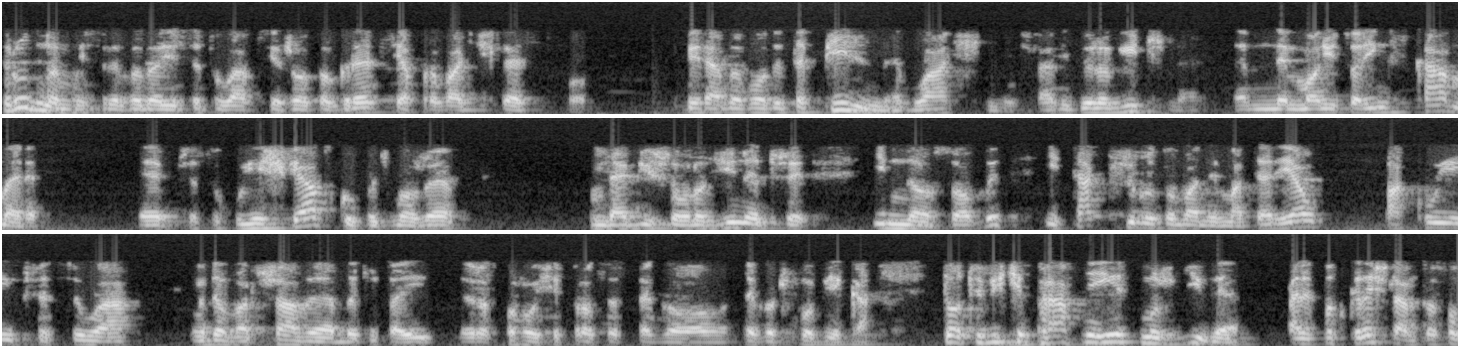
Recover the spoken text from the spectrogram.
trudno mi sobie wyobrazić sytuację, że oto Grecja prowadzi śledztwo zbiera dowody te pilne właśnie, ślady biologiczne, monitoring z kamer, e, przesłuchuje świadków, być może najbliższą rodzinę czy inne osoby i tak przygotowany materiał pakuje i przesyła do Warszawy, aby tutaj rozpoczął się proces tego, tego człowieka. To oczywiście prawnie jest możliwe, ale podkreślam, to są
